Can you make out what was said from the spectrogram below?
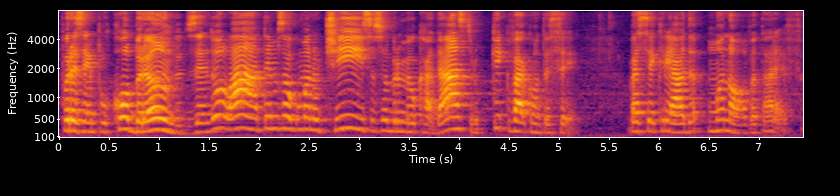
por exemplo, cobrando, dizendo: Olá, temos alguma notícia sobre o meu cadastro, o que, que vai acontecer? Vai ser criada uma nova tarefa.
